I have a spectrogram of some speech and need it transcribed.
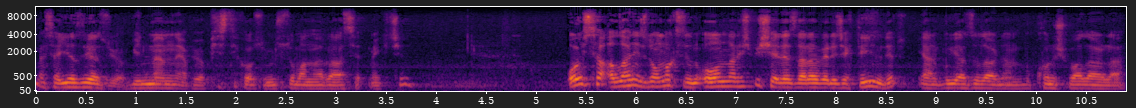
Mesela yazı yazıyor, bilmem ne yapıyor, pislik olsun Müslümanları rahatsız etmek için. Oysa Allah'ın izni olmaksızın o onlara hiçbir şeyle zarar verecek değildir. Yani bu yazılardan, bu konuşmalarla,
